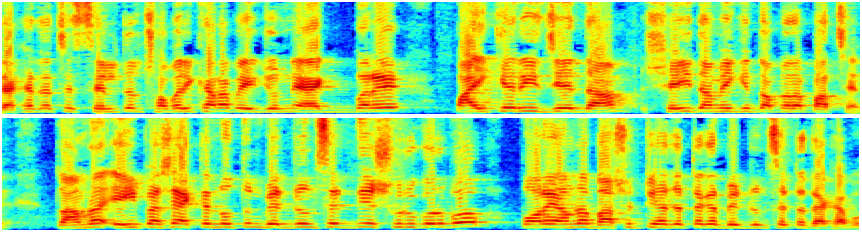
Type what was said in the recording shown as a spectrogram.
দেখা যাচ্ছে সেলটেল সবারই খারাপ এই জন্য একবারে পাইকারি যে দাম সেই দামে কিন্তু আপনারা পাচ্ছেন। তো আমরা এই পাশে একটা নতুন বেডরুম সেট দিয়ে শুরু করব। পরে আমরা বাষট্টি হাজার টাকার বেডরুম সেটটা দেখাবো।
